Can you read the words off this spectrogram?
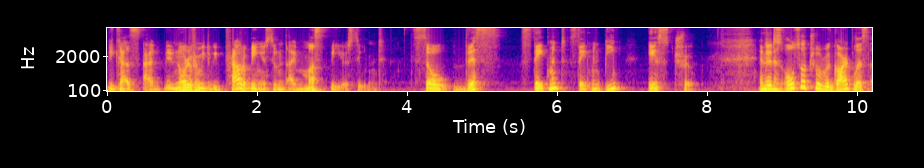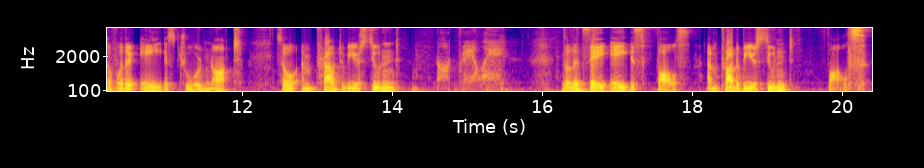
Because I, in order for me to be proud of being your student, I must be your student. So this statement, statement B, is true. And it is also true regardless of whether A is true or not. So I'm proud to be your student. Not really. So let's say A is false. I'm proud to be your student. False.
